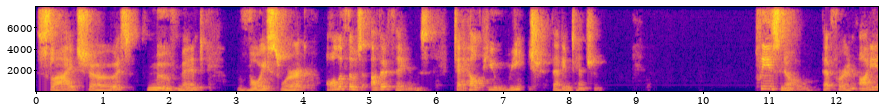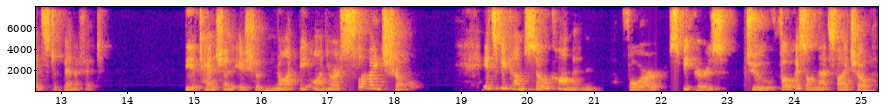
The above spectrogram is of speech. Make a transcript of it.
slideshows, movement, voice work, all of those other things to help you reach that intention. Please know that for an audience to benefit, the attention is should not be on your slideshow. It's become so common for speakers to focus on that slideshow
